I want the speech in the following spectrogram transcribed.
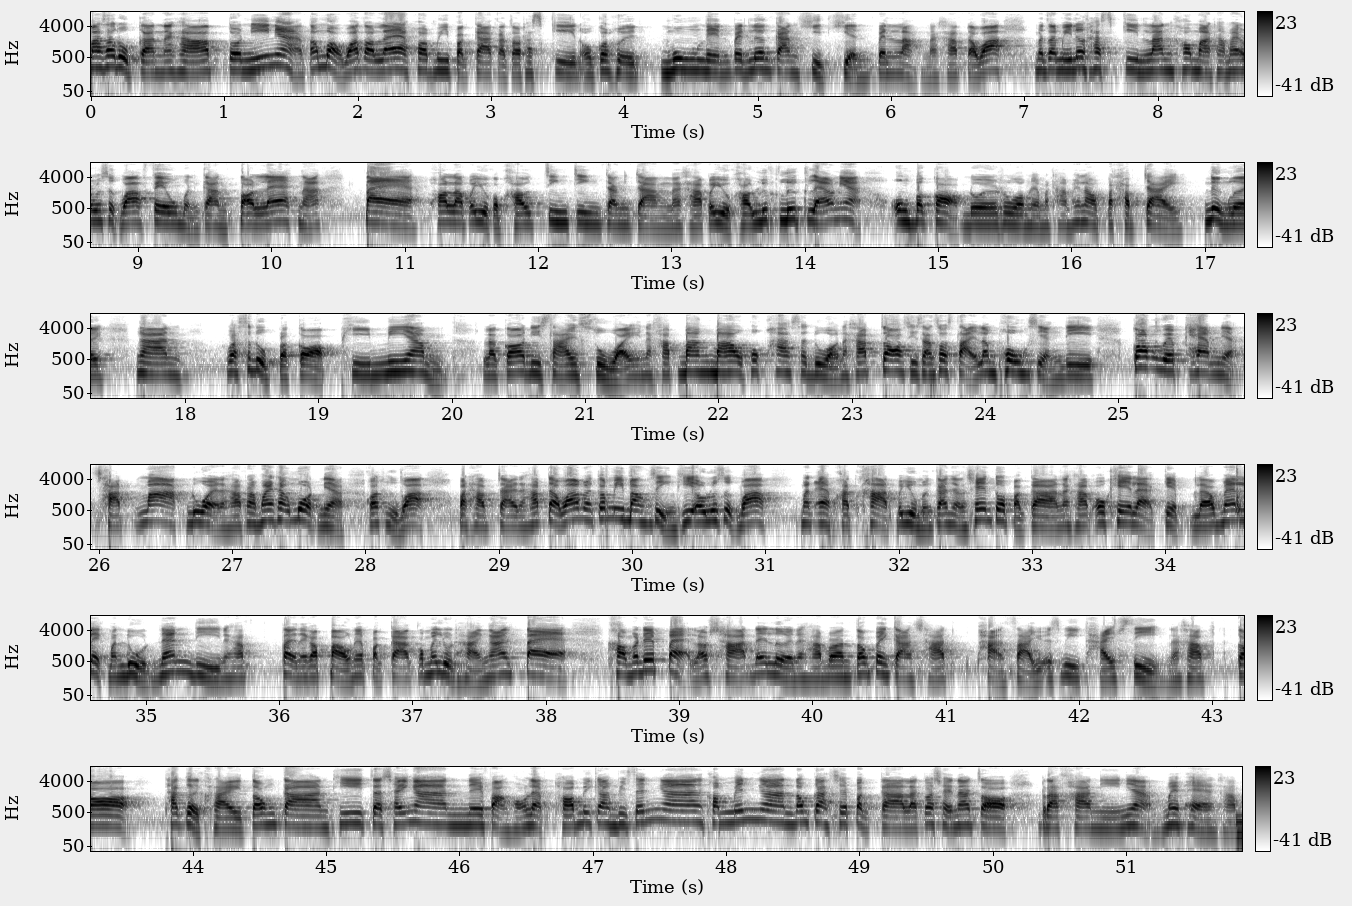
มาสรุปกันนะครับ ตัวนี้เนี่ยต้องบอกว่าตอนแรกพอมีปากกากับจอทัสกรีนโอก็เลยมุ่งเน้นเป็นเรื่องการขีดเขียนเป็นหลักนะครับ แต่ว่ามันจะมีเรื่องทัสกรีนลั่นเข้ามาทำให้รู้สึกว่าเฟลเหมือนกันตอนแรกนะ แต่พอเราไปอยู่กับเขาจริง ๆ จังๆนะครับไปอยู่เขาลึกๆแล้วเนี่ยองค์ประกอบโดยรวมเนี่ยมันทำให้เราประทับใจหนึ่งเลย งาน วัสดุประกอบพรีเมียม แล้วก็ดีไซน์สวยนะครับ บางเบาพกพาสะดวกนะครับ จอสีสันสดใสลำโพงเสียงดี กล้องเว็บแคมเนี่ยชัดมากด้วยนะครับทำให้ทั้งหมดเนี่ยก็ถือว่าประทับใจนะครับ แต่ว่ามันก็มีบางสิ่งที่เอารู้สึกว่ามันแอบขาดขาดๆไปอยู่เหมือนกันอย่างเช่นตัวปากกานะครับโอเคแหละเก็บแล้วแม่เหล็กมันดูดแน่นดีนะครับ แต่ในกระเป๋าเนี่ยปากกาก็ไม่หลุดหายง่าย แต่เขาไม่ได้แปะแล้วชาร์จได้เลยนะครับ มันต้องเป็นการชาร์จผ่านสาย USB Type C นะครับ ก็ถ้าเกิดใครต้องการที่จะใช้งานในฝั่งของแล็ปท็อปมีการพรีเซนต์งาน คอมเมนต์งานต้องการใช้ปากกา แล้วก็ใช้หน้าจอราคานี้เนี่ยไม่แพงครับ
